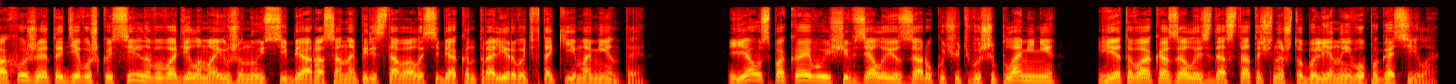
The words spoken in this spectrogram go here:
Похоже, эта девушка сильно выводила мою жену из себя, раз она переставала себя контролировать в такие моменты. Я успокаивающе взял ее за руку чуть выше пламени, и этого оказалось достаточно, чтобы Лена его погасила.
